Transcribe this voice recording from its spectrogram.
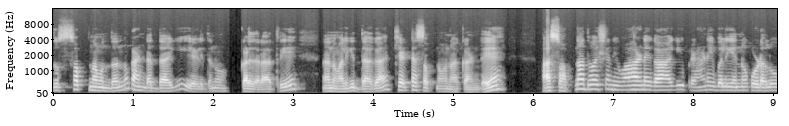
ದುಸ್ವಪ್ನವೊಂದನ್ನು ಕಂಡದ್ದಾಗಿ ಹೇಳಿದನು. ಕಳೆದ ರಾತ್ರಿ ನಾನು ಮಲಗಿದ್ದಾಗ ಕೆಟ್ಟ ಸ್ವಪ್ನವನ್ನ ಕಂಡೆ. ಆ ಸ್ವಪ್ನ ದೋಷ ನಿವಾರಣೆಗಾಗಿ ಪ್ರಾಣಿ ಬಲಿಯನ್ನು ಕೊಡಲು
